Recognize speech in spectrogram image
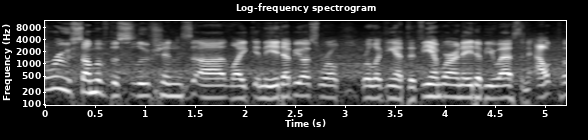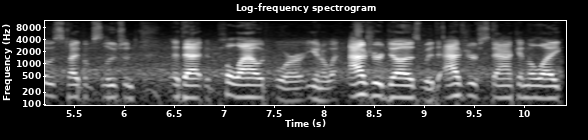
through some of the solutions, uh, like in the AWS world, we're looking at the VMware on AWS an Outpost type of solution that pull out, or you know what Azure does with Azure Stack and the like,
